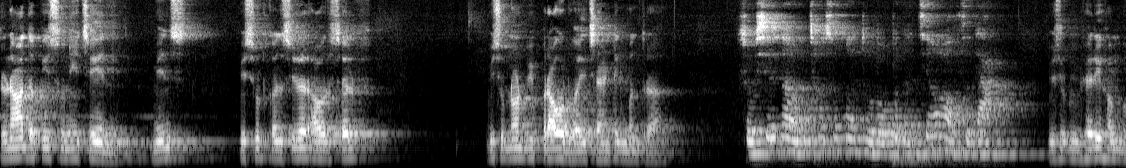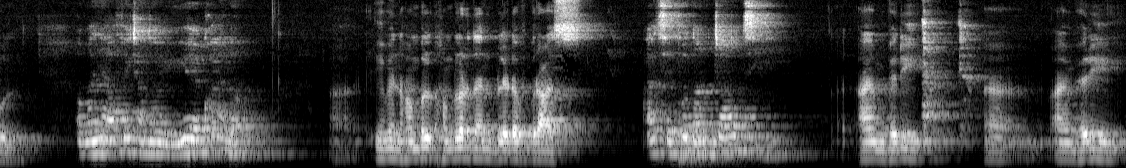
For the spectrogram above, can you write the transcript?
Trinadapi Sunichena means we should consider ourselves, we should not be proud while chanting mantra. 首先呢，我们唱诵曼陀罗不能骄傲自大， We should be very humble, 我们要非常的愉悦快乐， uh, even humble, humbler than blade of grass. 而且不能着急。 I am very, uh, I am very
